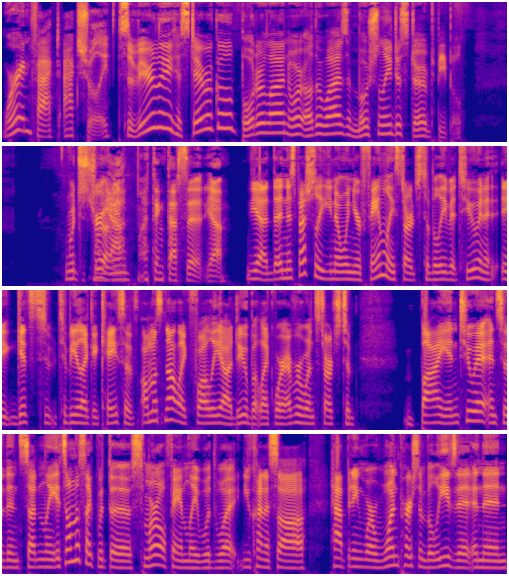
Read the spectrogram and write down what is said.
were, in fact, actually Severely hysterical, borderline, or otherwise emotionally disturbed people. Which is true. Oh, I yeah, mean, I think that's it. Yeah. Yeah, and especially you know when your family starts to believe it too, and it, it gets to, to be like a case of almost not like folie à deux, but like where everyone starts to buy into it, and so then suddenly it's almost like with the Smurl family with what you kind of saw happening, where one person believes it, and then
